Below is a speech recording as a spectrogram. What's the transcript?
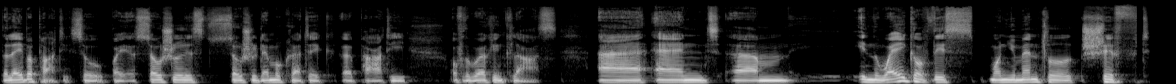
the Labour Party, so by a socialist, social democratic uh, party of the working class. Uh, and um, in the wake of this monumental shift,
